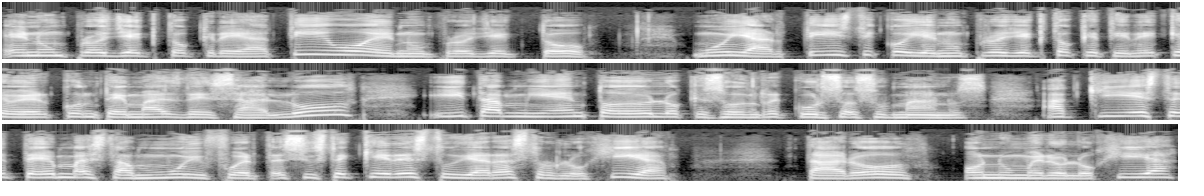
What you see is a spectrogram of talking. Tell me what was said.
en un proyecto creativo, en un proyecto muy artístico y en un proyecto que tiene que ver con temas de salud y también todo lo que son recursos humanos. Aquí este tema está muy fuerte. Si usted quiere estudiar astrología, tarot, o numerología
